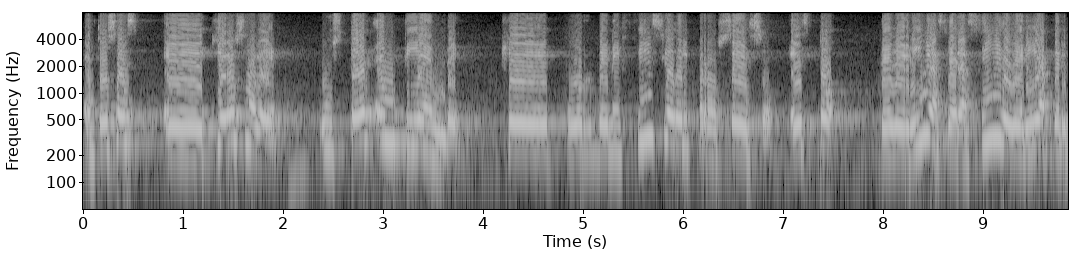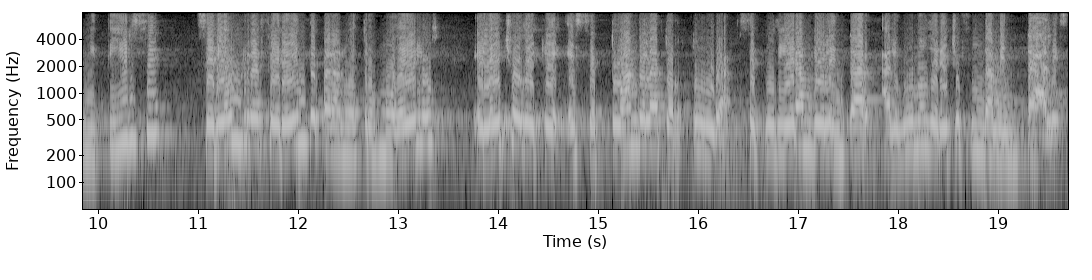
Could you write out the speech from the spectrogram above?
Entonces, eh, quiero saber, ¿usted entiende que por beneficio del proceso esto debería ser así, debería permitirse, sería un referente para nuestros modelos el hecho de que, exceptuando la tortura, se pudieran violentar algunos derechos fundamentales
